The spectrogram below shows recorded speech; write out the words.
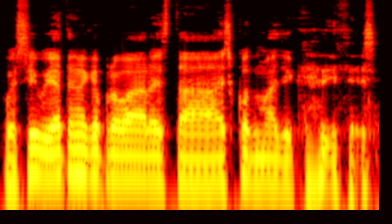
Pues sí, voy a tener que probar esta Scott Magic que dices.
